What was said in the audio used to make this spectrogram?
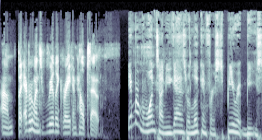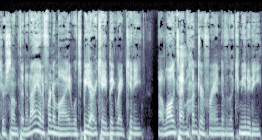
Um, but everyone's really great and helps out. You remember one time you guys were looking for a spirit beast or something, and I had a friend of mine, was BRK Big Red Kitty, a longtime hunter friend of the community,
